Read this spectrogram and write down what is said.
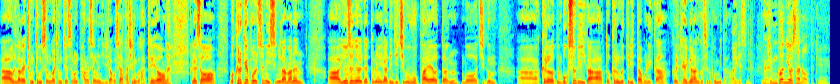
아, 우리나라의 정통성과 정체성을 바로 세우는 일이라고 생각하시는 것 같아요. 네. 그래서 뭐 그렇게 볼 수는 있습니다만은 아, 윤석열 대통령이라든지 지금 우파의 어떤 뭐 지금 아, 그런 어떤 목소리가 또 그런 것들이 있다 보니까 그걸 네. 대변한 것으로 봅니다. 알겠습니다. 네. 김건희 여사는 어떻게?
